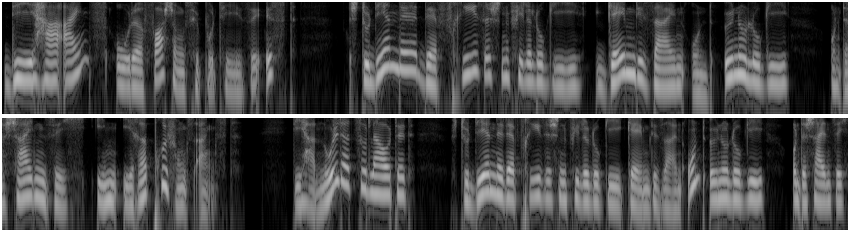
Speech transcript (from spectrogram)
Die H1 oder Forschungshypothese ist, Studierende der friesischen Philologie, Game Design und Önologie unterscheiden sich in ihrer Prüfungsangst. Die H0 dazu lautet, Studierende der friesischen Philologie, Game Design und Önologie unterscheiden sich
